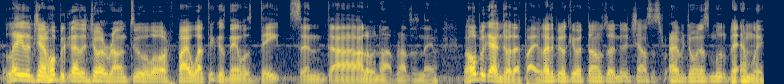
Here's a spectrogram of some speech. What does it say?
But ladies and gentlemen, hope you guys enjoyed round two of our fight. Well, I think his name was Dates, and uh, I don't know how to pronounce his name. But hope you guys enjoyed that fight. Like the video, give a thumbs up. New channel, subscribe, and join us, Moot family,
